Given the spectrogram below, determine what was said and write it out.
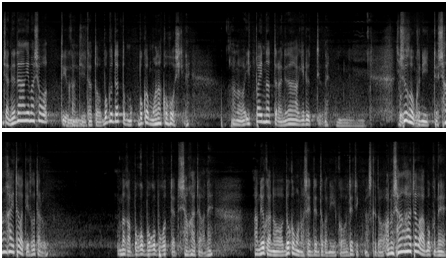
じゃあ値段上げましょうっていう感じだと僕だと僕はモナコ方式ね。あのいっぱいになったら値段上げるっていうね。中国に行って上海タワーって言ったことある？なんかボコボコボコってやって上海タワーねあのよくあのドコモの宣伝とかにこう出てきますけどあの上海タワー僕ね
